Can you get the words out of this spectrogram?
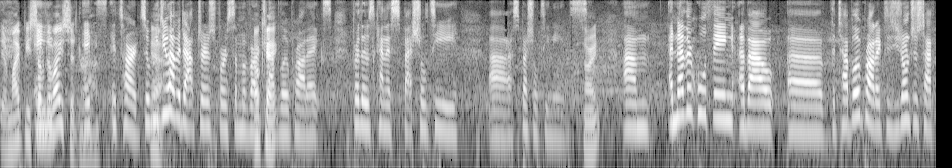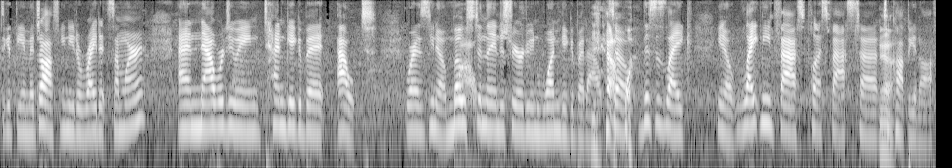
there might be some device around. It's it's hard. So Yeah. we do have adapters for some of our Okay. Tableau products for those kind of specialty uh, specialty needs. All right. Um, another cool thing about uh, the Tableau product is you don't just have to get the image off; you need to write it somewhere. And now we're doing 10 gigabit out, whereas you know most Wow. in the industry are doing one gigabit out. Yeah, so wow. this is like you know lightning fast plus fast to, to copy it off.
